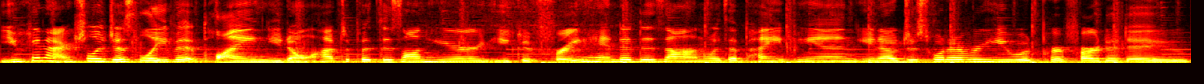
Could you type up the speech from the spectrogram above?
You can actually just leave it plain. You don't have to put this on here. You could freehand a design with a paint pen, you know, just whatever you would prefer to do.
